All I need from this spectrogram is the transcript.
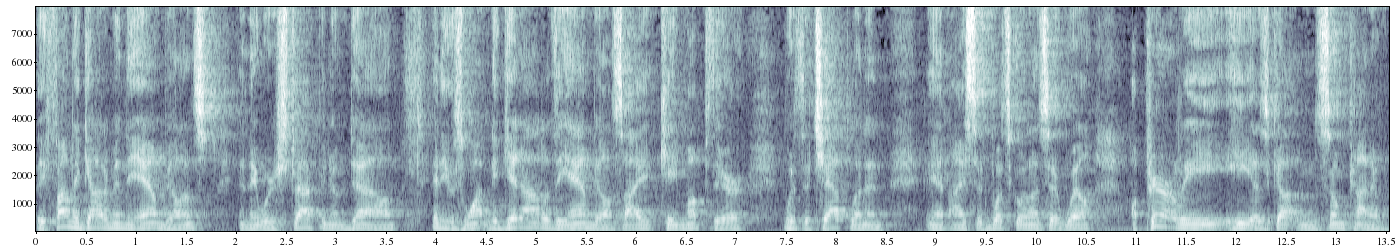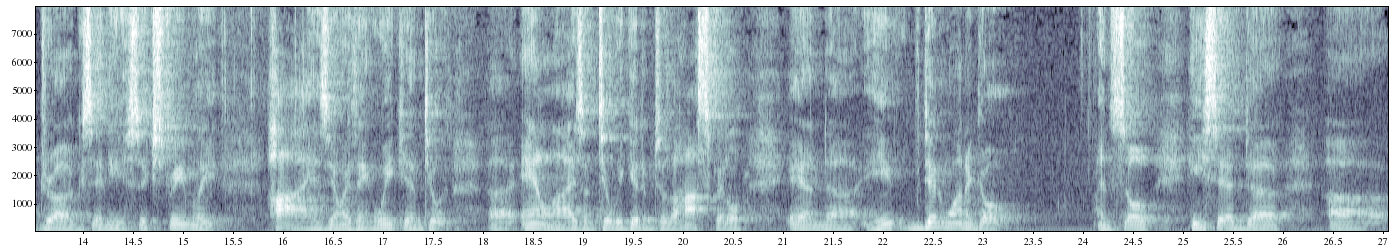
they finally got him in the ambulance and they were strapping him down and he was wanting to get out of the ambulance. I came up there with the chaplain and, and i said what's going on? I said well apparently he has gotten some kind of drugs and he's extremely high is the only thing we can to uh, analyze until we get him to the hospital and uh, he didn't want to go. And so he said uh, uh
